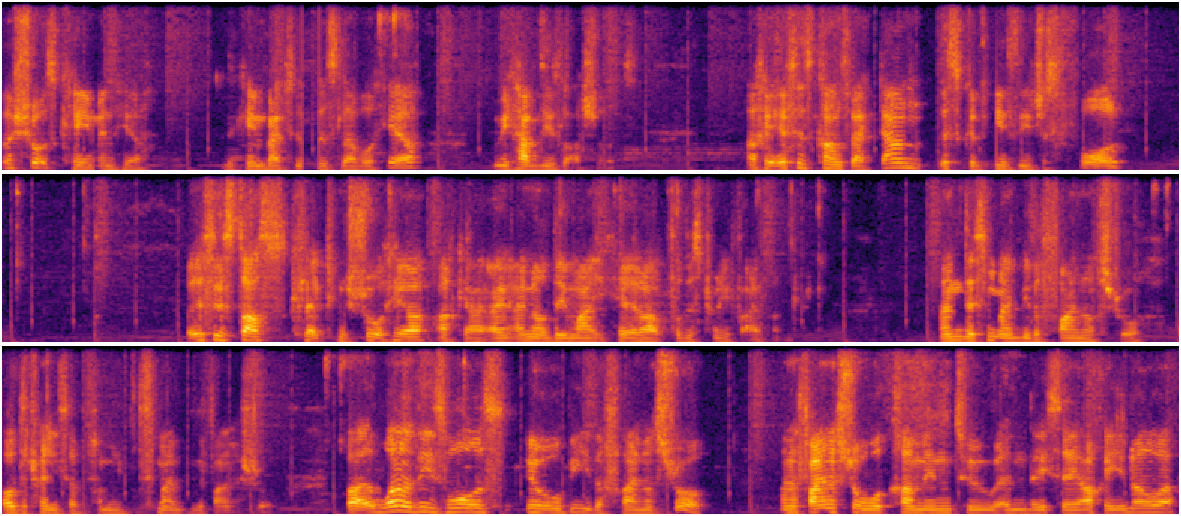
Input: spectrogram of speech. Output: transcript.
Those shorts came in here. They came back to this level here. We have these last shorts. Okay, if this comes back down, this could easily just fall. But if it starts collecting short here, okay, I, I know they might hit up for this 2500 and this might be the final straw, or the 27th, this might be the final straw. But one of these wars, it will be the final straw. And the final straw will come into, and they say, okay, you know what?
